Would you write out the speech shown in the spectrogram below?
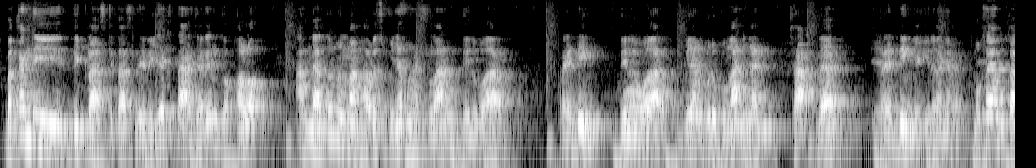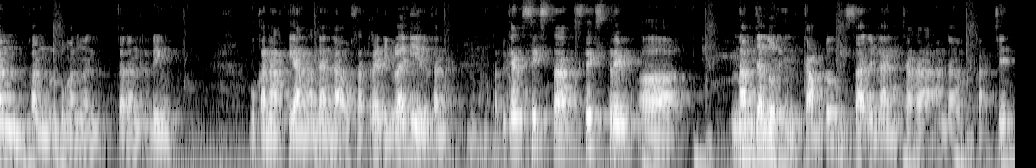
bahkan di di kelas kita sendiri aja kita ajarin kok kalau anda tuh memang harus punya penghasilan di luar trading di Oh. luar yang berhubungan dengan chart dan Iya. trading kayak gitu kan ya maksudnya bukan bukan berhubungan dengan chart dan trading bukan artian anda nggak usah trading lagi gitu kan Hmm. tapi kan six six stream eh, enam jalur income tuh bisa dengan cara anda buka CT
